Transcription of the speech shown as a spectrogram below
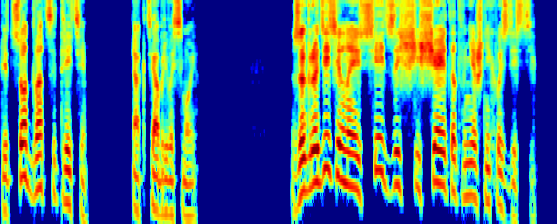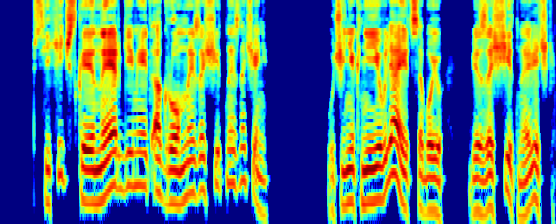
523. Октябрь 8. Заградительная сеть защищает от внешних воздействий. Психическая энергия имеет огромное защитное значение. Ученик не является собою беззащитной овечки.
